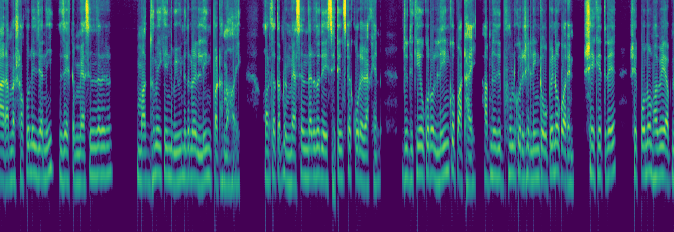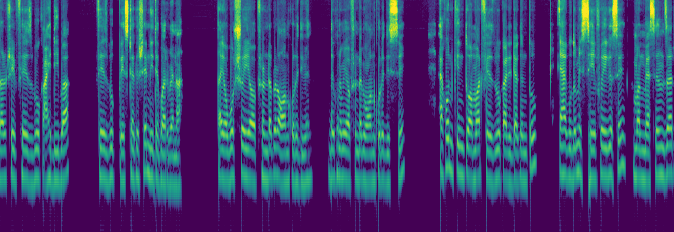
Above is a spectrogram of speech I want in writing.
আর আমরা সকলেই জানি যে একটা মেসেঞ্জারের মাধ্যমে কিন্তু বিভিন্ন ধরনের লিঙ্ক পাঠানো হয়। অর্থাৎ আপনার মেসেঞ্জারে যদি এই সেটিংসটা করে রাখেন, যদি কেউ কোনো লিঙ্কও পাঠায়, আপনি যদি ভুল করে সেই লিঙ্কটা ওপেনও করেন, সেক্ষেত্রে সে কোনোভাবেই আপনার সেই ফেসবুক আইডি বা ফেসবুক পেজটাকে সে নিতে পারবে না। তাই অবশ্যই এই অপশনটা আপনারা অন করে দিবেন। দেখুন আমি অপশনটা আমি অন করে দিচ্ছি। এখন কিন্তু আমার ফেসবুক আইডিটা কিন্তু একদমই সেফ হয়ে গেছে। আমার মেসেঞ্জার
